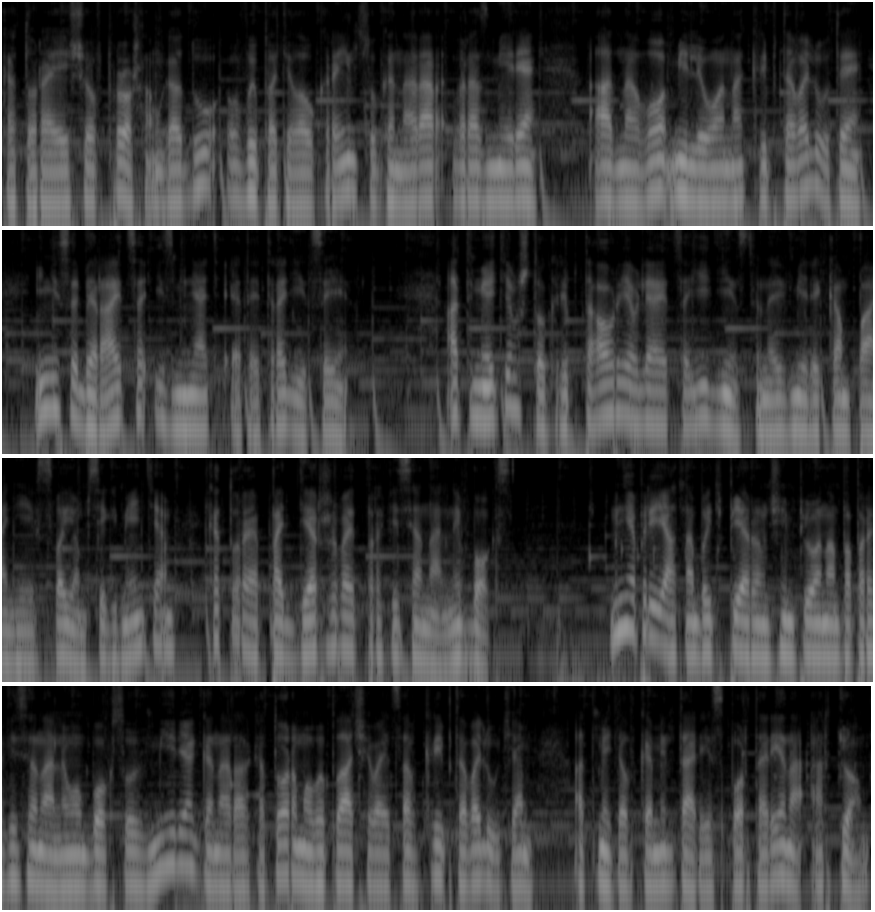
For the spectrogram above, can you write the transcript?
которая еще в прошлом году выплатила украинцу гонорар в размере 1 миллиона криптовалюты и не собирается изменять этой традиции. Отметим, что Cryptour является единственной в мире компанией в своем сегменте, которая поддерживает профессиональный бокс – мне приятно быть первым чемпионом по профессиональному боксу в мире, гонорар которому выплачивается в криптовалюте, отметил в комментарии Спорт-Арена Артем.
